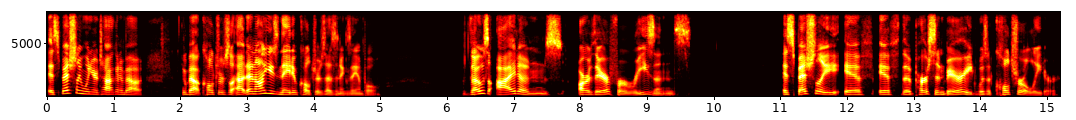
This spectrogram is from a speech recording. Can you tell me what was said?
especially when you're talking about about cultures and I'll use native cultures as an example. Those items are there for reasons. Especially if if the person buried was a cultural leader.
